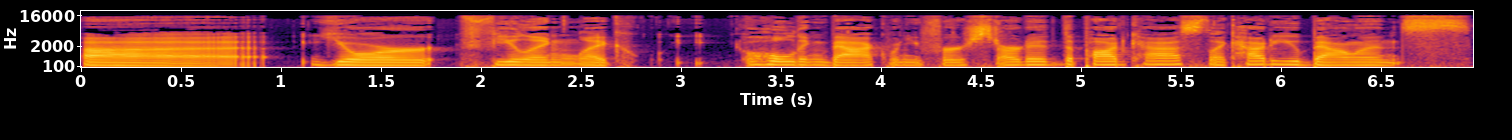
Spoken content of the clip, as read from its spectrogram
uh, your feeling like holding back when you first started the podcast. Like, how do you balance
